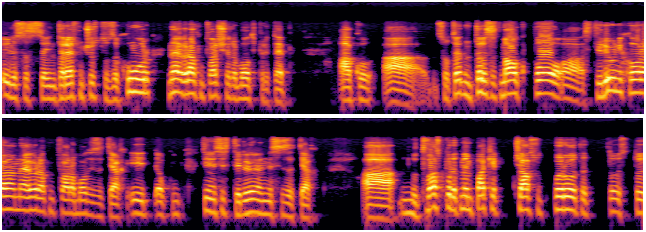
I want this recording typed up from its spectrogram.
или с интересно чувство за хумор, най-вероятно това ще работи при теб. Ако а, съответно търсят малко по-стерилни хора, най-вероятно това работи за тях. И ако ти не си стерилен, не си за тях. А, но това според мен пак е част от първата, т.е.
